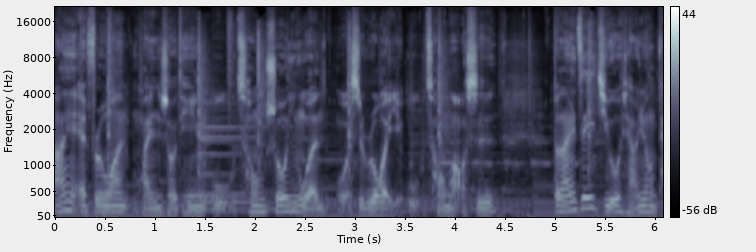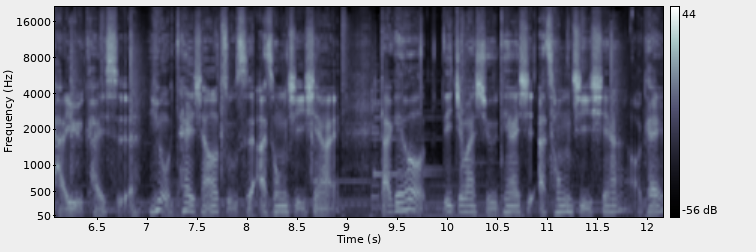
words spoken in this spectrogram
Hi everyone，欢迎收听武聪说英文，我是 Roy 武聪老师。本来这一集我想用台语开始，因为我太想要主持阿聪吉先爱。大家好，你今晚收听的是阿聪吉先，OK？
